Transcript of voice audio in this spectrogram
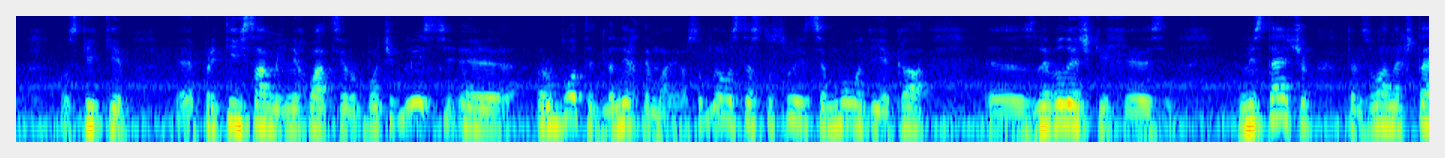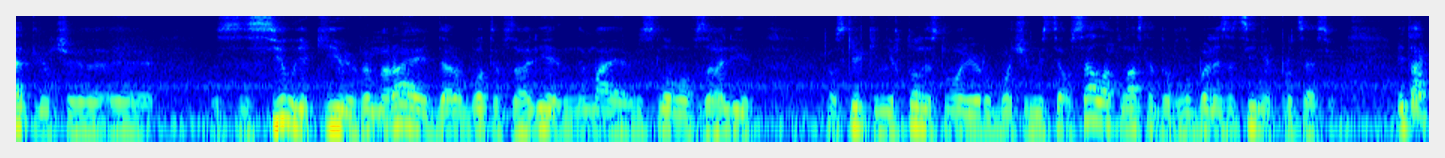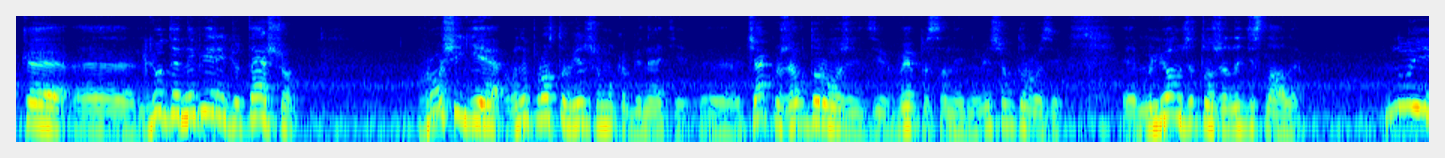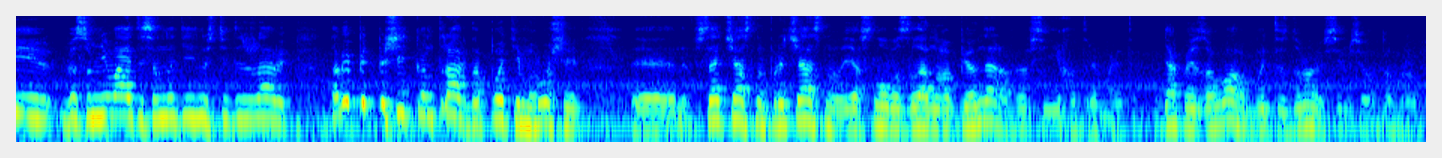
оскільки е, при тій самій нехватці робочих місць е, роботи для них немає. Особливо це стосується молоді, яка з невеличких містечок, так званих штетлів чи з сіл, які вимирають, де роботи взагалі немає від слова взагалі, оскільки ніхто не створює робочі місця в селах внаслідок глобалізаційних процесів. І так, е, е, люди не вірять у те, що гроші є, вони просто в іншому кабінеті. Е, Чек уже в дорозі виписаний, ну він ще в дорозі. Мільйон вже теж надіслали. Ну і ви сумніваєтеся в надійності держави. Та ви підпишіть контракт, а потім гроші. Е, Все чесно, причесно. Я слово зеленого піонера, ви всі їх отримаєте. Дякую за увагу, будьте здорові, всім всього доброго.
